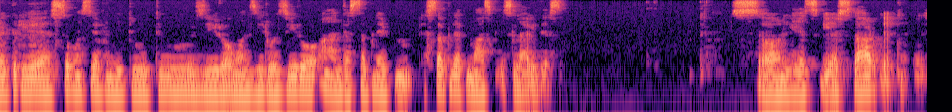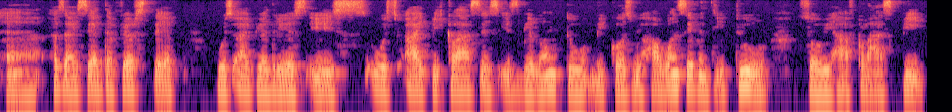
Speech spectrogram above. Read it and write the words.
address 172.2.0.1.0.0 and the subnet subnet mask is like this. So let's get started. Uh, as I said, the first step which IP address is which IP classes is belong to because we have 172 so we have class B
